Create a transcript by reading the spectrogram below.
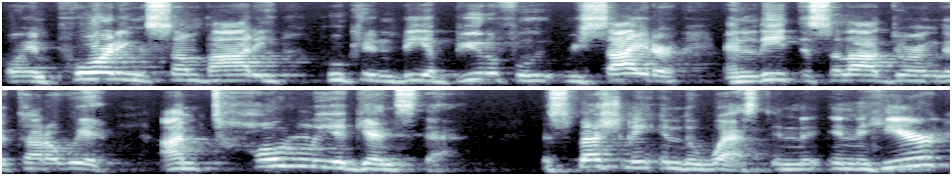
or importing somebody who can be a beautiful reciter and lead the salah during the tarawih. I'm totally against that, especially in the West. In the, in the here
